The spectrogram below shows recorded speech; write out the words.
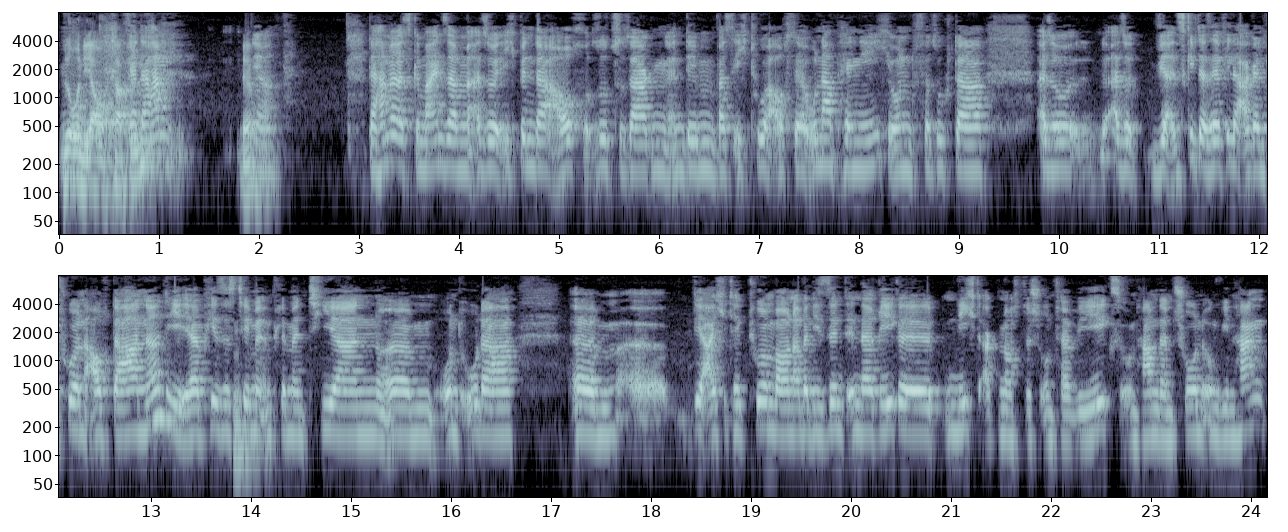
So, und ja, auch Kaffee. Ja, da haben, ja. ja. Da haben wir was gemeinsam. Also ich bin da auch sozusagen in dem, was ich tue, auch sehr unabhängig und versuche da also, also wir, es gibt ja sehr viele Agenturen auch da, ne, die ERP-Systeme mhm. implementieren ähm, und oder ähm, äh, die Architekturen bauen, aber die sind in der Regel nicht agnostisch unterwegs und haben dann schon irgendwie einen Hang.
